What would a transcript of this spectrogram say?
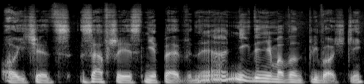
Ojciec zawsze jest niepewny, a nigdy nie ma wątpliwości,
